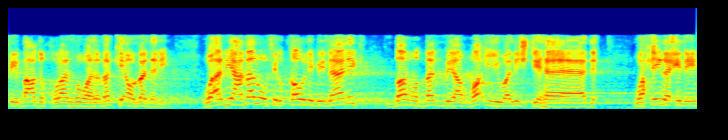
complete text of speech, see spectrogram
في بعض القرآن هو مكي أو مدني. وأن يعملوا في القول بذلك ضربا من الرأي والاجتهاد. وحينئذ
